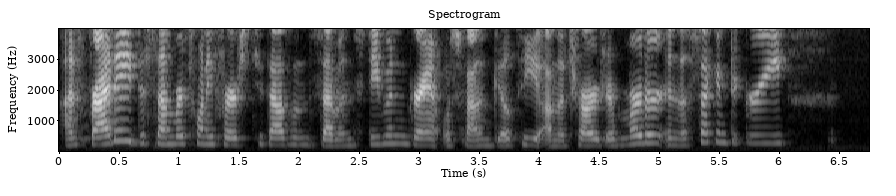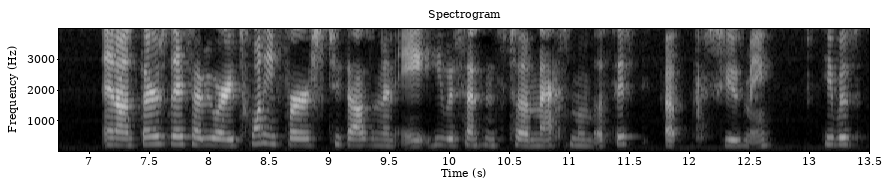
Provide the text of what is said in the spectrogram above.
On Friday, December twenty first, two thousand seven, Stephen Grant was found guilty on the charge of murder in the second degree. And on Thursday, February 21st, 2008, he was sentenced to a maximum of 50 uh, excuse me. He was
